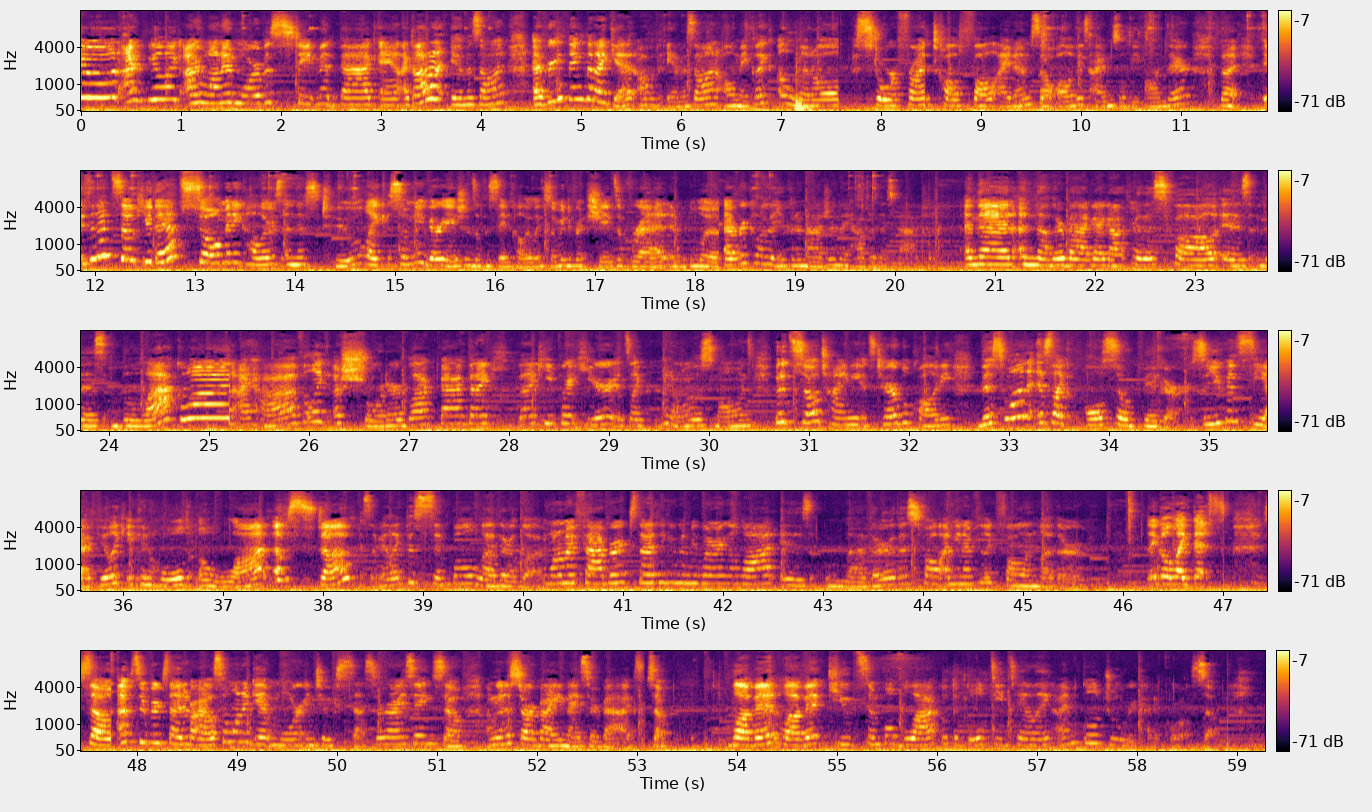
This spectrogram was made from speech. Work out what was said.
I feel like I wanted more of a statement bag and I got it on Amazon. Everything that I get off of Amazon, I'll make like a little storefront. It's called Fall Items, so all of these items will be on there. But isn't it so cute? They had so many colors in this too. Like so many variations of the same color, like so many different shades of red and blue. Every color that you can imagine, they have in this bag. And then another bag I got for this fall is this black one. I have like a shorter black bag that I that I keep right here. It's like, you know, one of those small ones, but it's so tiny. It's terrible quality. This one is like also bigger. So you can see, I feel like it can hold a lot of stuff. It's like I like the simple leather look. One of my fabrics that I think I'm gonna be wearing a lot is leather this fall. I mean, I feel like fall and leather, they go like this. So I'm super excited. I also want to get more into accessorizing, so I'm gonna start buying nicer bags. So love it, love it. Cute, simple black with the gold detailing. I'm a gold jewelry kind of girl, so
